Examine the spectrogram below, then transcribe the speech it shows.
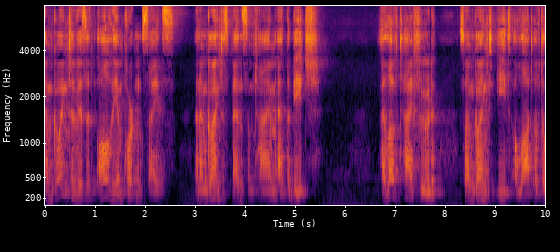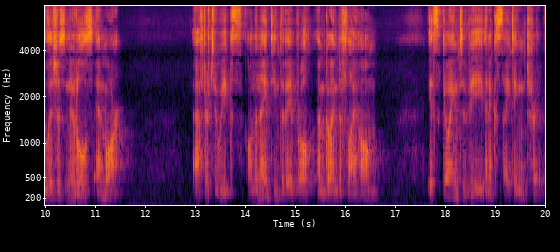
I'm going to visit all the important sites, and I'm going to spend some time at the beach. I love Thai food, so I'm going to eat a lot of delicious noodles and more. After two weeks, on the 19th of April, I'm going to fly home. It's going to be an exciting trip.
